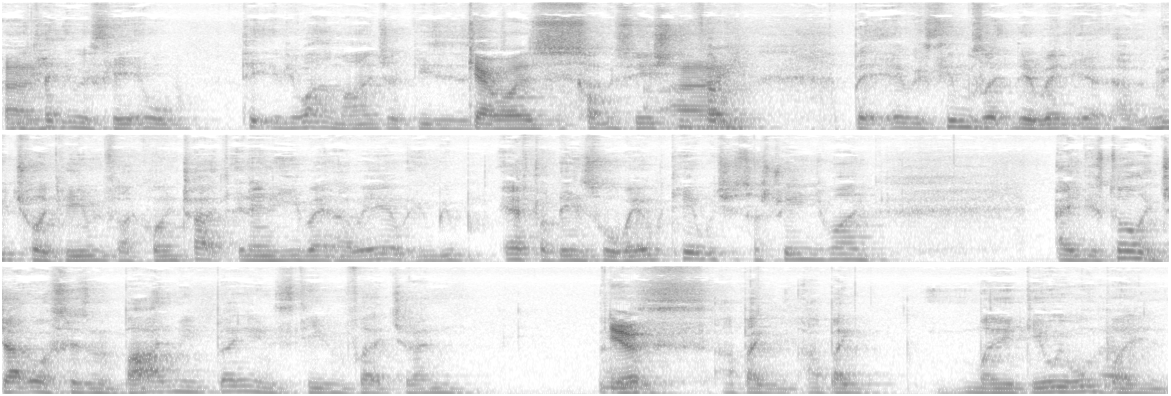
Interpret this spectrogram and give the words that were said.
Aye. You think they would say, "Oh, take, if you want a manager, give us Give us compensation aye. for him. But it seems like they went to have a mutual agreement for a contract and then he went away after doing so well to which is a strange one. And it's not like Jack Ross isn't bad. I mean, bringing Steven Fletcher in Yeah. is a big, a big money deal. He won't be on,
